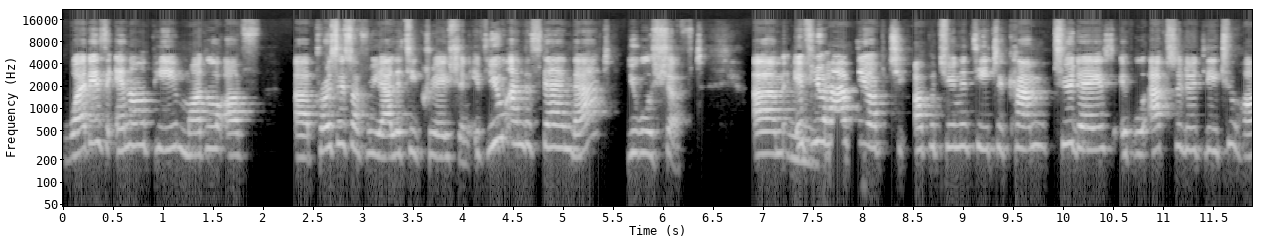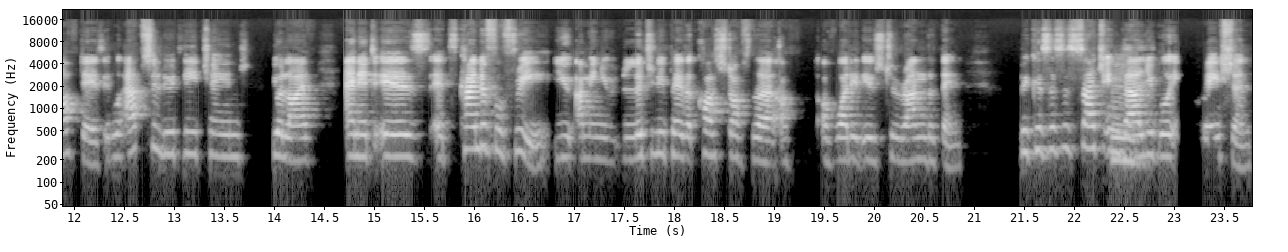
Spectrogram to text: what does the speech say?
What is NLP model of uh, process of reality creation? If you understand that, you will shift. Um, mm. If you have the op opportunity to come two days, it will absolutely two half days. It will absolutely change your life, and it is it's kind of for free. You, I mean, you literally pay the cost of the of, of what it is to run the thing, because this is such mm. invaluable information.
